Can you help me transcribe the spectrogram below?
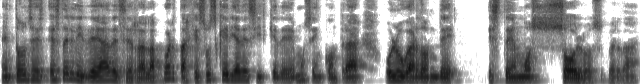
Entonces, esta es la idea de cerrar la puerta. Jesús quería decir que debemos encontrar un lugar donde estemos solos, ¿verdad?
